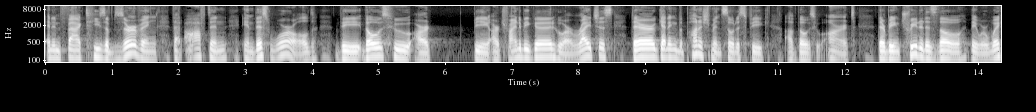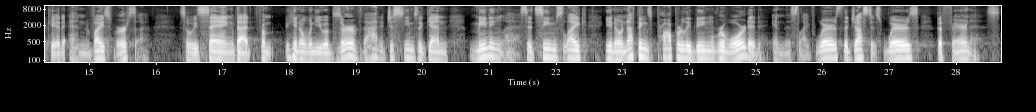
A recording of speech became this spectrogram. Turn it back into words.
And in fact, he's observing that often in this world, the, those who are, being, are trying to be good, who are righteous, they're getting the punishment, so to speak, of those who aren't. They're being treated as though they were wicked, and vice versa. So he's saying that from, you know, when you observe that, it just seems again meaningless. It seems like, you know, nothing's properly being rewarded in this life. Where's the justice? Where's the fairness?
